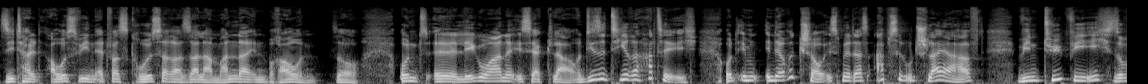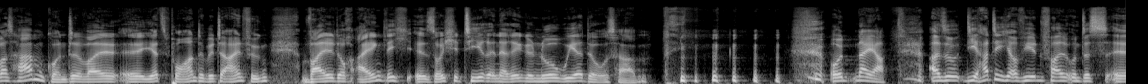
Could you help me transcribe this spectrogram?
sieht halt aus wie ein etwas größerer Salamander in braun. So. Und äh, Leguane ist ja klar. Und diese Tiere hatte ich. Und im, in der Rückschau ist mir das absolut schleierhaft, wie ein Typ wie ich sowas haben konnte, weil äh, jetzt Pointe bitte einfügen, weil doch eigentlich äh, solche Tiere in der Regel nur Weirdos haben. und naja, also die hatte ich auf jeden Fall und das äh,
